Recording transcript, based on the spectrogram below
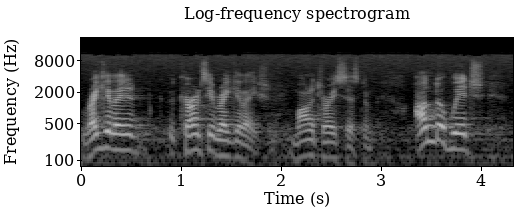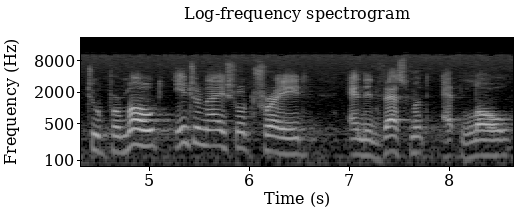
regulated currency regulation, monetary system, under which to promote international trade and investment at low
